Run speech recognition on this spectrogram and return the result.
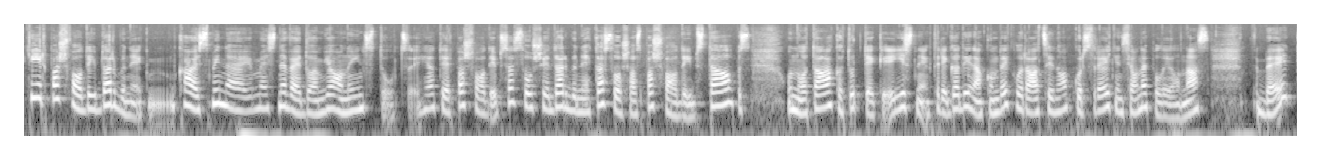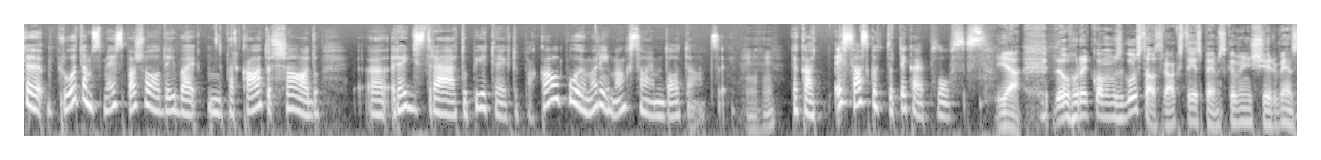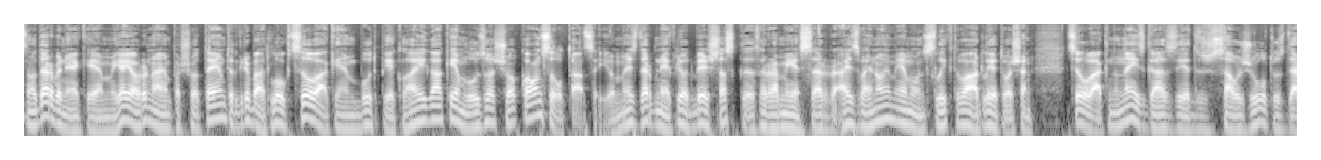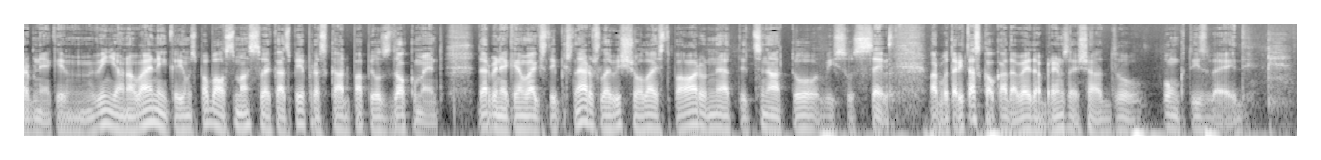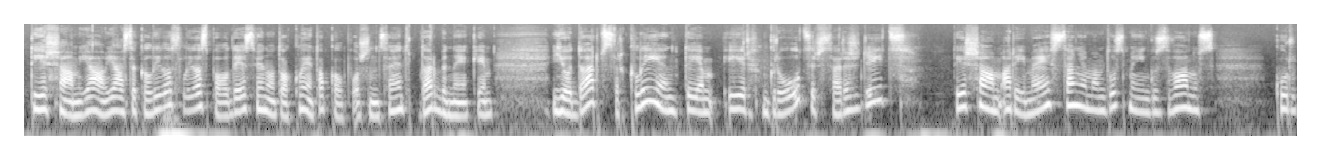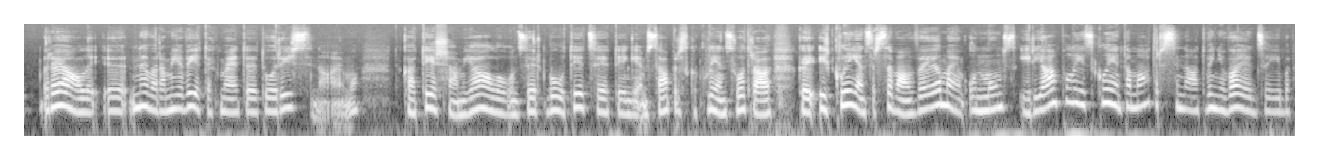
Tie ir pašvaldību darbinieki. Kā jau minēju, mēs neveidojam jaunu institūciju. Ja, tie ir pašvaldības esošie darbinieki, esošās pašvaldības telpas, un no tā, ka tur tiek iesniegta arī ienākuma deklarācija, no apkuras rēķins jau nepalielinās. Bet, eh, protams, mēs pašvaldībai par katru šādu reģistrētu, pieteiktu pakalpojumu, arī maksājumu dotāciju. Uh mhm. -huh. Es saskatu tur tikai plusus. Jā, nu, ko mums Gustavs raksta, iespējams, ka viņš ir viens no darbiniekiem. Ja jau runājam par šo tēmu, tad gribētu lūgt cilvēkiem būt pieklājīgākiem, lūdzot šo konsultāciju, jo mēs darbinieki ļoti bieži saskaramies ar aizvainojumiem un sliktu vārdu lietošanu. Cilvēki nu neizgāziet savu žultu uz darbiniekiem. Viņi jau nav vainīgi, ka jums pabalsts mazs vai kāds pieprasa kādu papildus dokumentu. Darbiniekiem vajag stiprus nervus, lai visu šo laistu pāri un neatticinātu to visu uz sevi. Varbūt arī tas kaut kādā veidā bremzē šādu punktu izveidi. Tiešām jā, jāsaka liels, liels paldies vienoto klientu apkalpošanas centru darbiniekiem, jo darbs ar klientiem ir grūts, ir sarežģīts. Tiešām arī mēs saņemam dusmīgus zvanus, kur reāli e, nevaram jau ietekmēt e, to risinājumu kā tiešām jālūdz ir būt iecietīgiem, saprast, ka klients otrā, ka ir klients ar savām vēlmēm, un mums ir jāpalīdz klientam atrisināt viņa vajadzību.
